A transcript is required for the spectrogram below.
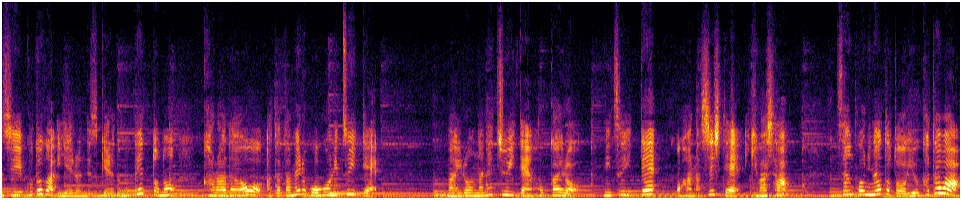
じことが言えるんですけれどもペットの体を温める方法についてまあいろんなね注意点北海道についてお話ししていきました。参考になったという方は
